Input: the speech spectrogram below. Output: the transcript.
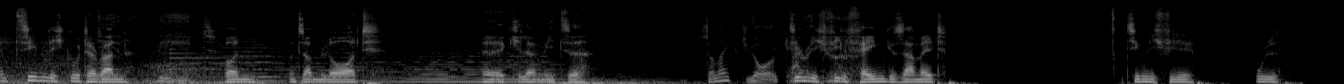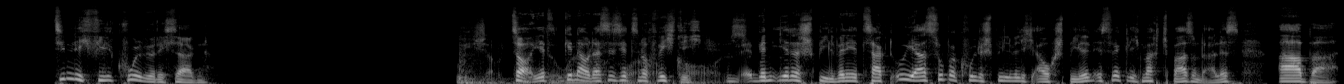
Ein ziemlich guter Run von unserem Lord äh, Killermiete. Ziemlich viel Fame gesammelt. Ziemlich viel cool. Ziemlich viel cool, würde ich sagen. So, jetzt, genau, das ist jetzt noch wichtig. Wenn ihr das Spiel, wenn ihr jetzt sagt, oh ja, super cooles Spiel will ich auch spielen, ist wirklich, macht Spaß und alles, aber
